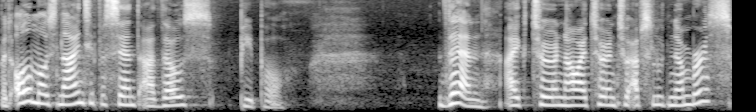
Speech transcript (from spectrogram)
But almost 90% are those people. Then I turn, now I turn to absolute numbers.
